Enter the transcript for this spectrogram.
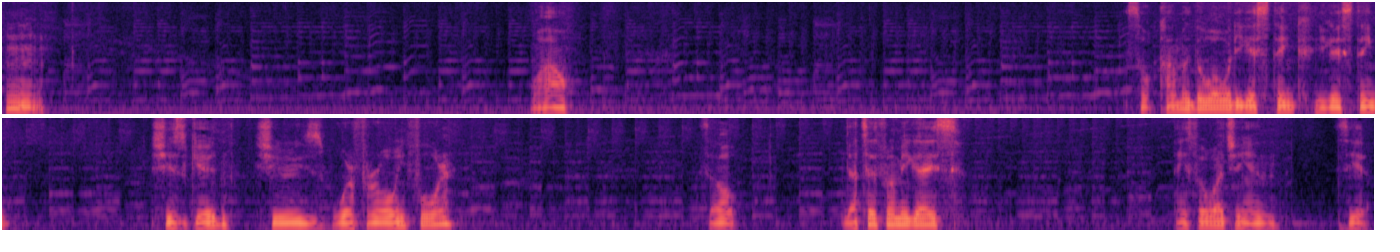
Hmm. Wow. So comment below what do you guys think. You guys think she's good? She's worth rowing for? So that's it from me guys. Thanks for watching and see ya.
